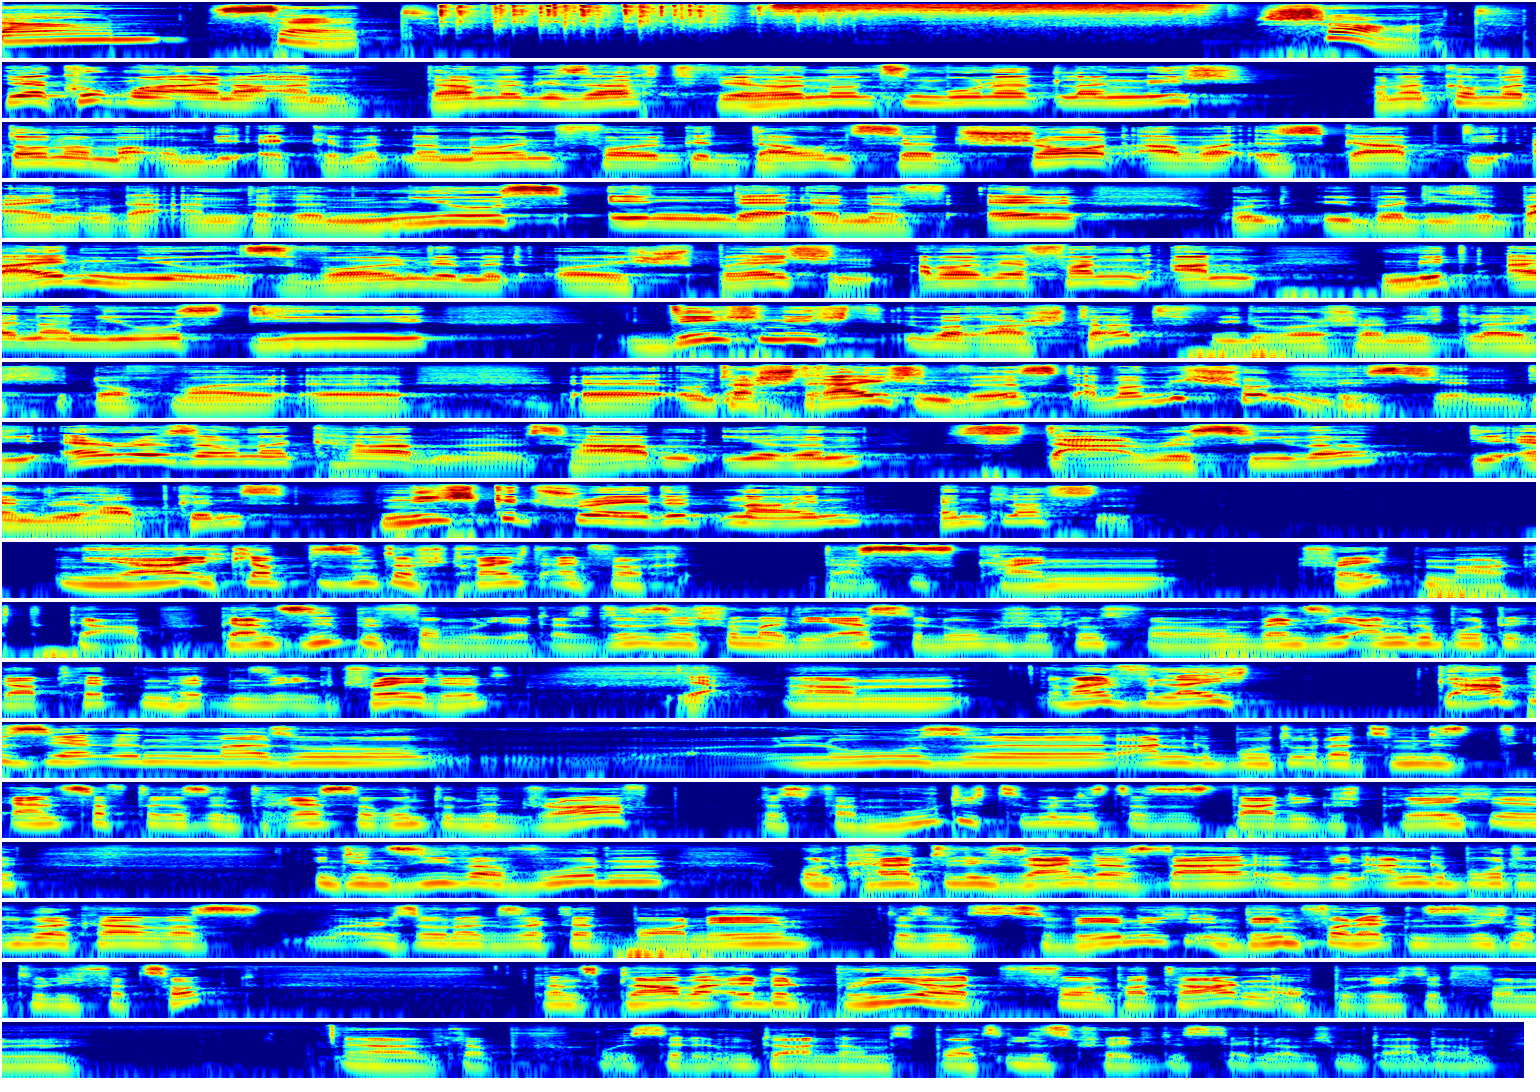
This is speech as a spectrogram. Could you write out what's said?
Down, Set, Short. Ja, guck mal einer an. Da haben wir gesagt, wir hören uns einen Monat lang nicht. Und dann kommen wir doch nochmal um die Ecke mit einer neuen Folge Downset Short. Aber es gab die ein oder andere News in der NFL. Und über diese beiden News wollen wir mit euch sprechen. Aber wir fangen an mit einer News, die dich nicht überrascht hat, wie du wahrscheinlich gleich doch mal äh, äh, unterstreichen wirst, aber mich schon ein bisschen. Die Arizona Cardinals haben ihren Star Receiver, die Andrew Hopkins, nicht getradet, nein, entlassen. Ja, ich glaube, das unterstreicht einfach, dass es keinen Trademarkt gab. Ganz simpel formuliert. Also, das ist ja schon mal die erste logische Schlussfolgerung. Wenn sie Angebote gehabt hätten, hätten sie ihn getradet. Ja. Ähm, ich meine, vielleicht gab es ja irgendwie mal so lose Angebote oder zumindest ernsthafteres Interesse rund um den Draft. Das vermute ich zumindest, dass es da die Gespräche intensiver wurden. Und kann natürlich sein, dass da irgendwie ein Angebot rüberkam, was Arizona gesagt hat: Boah, nee, das ist uns zu wenig. In dem Fall hätten sie sich natürlich verzockt. Ganz klar, aber Albert Breer hat vor ein paar Tagen auch berichtet von, äh, ich glaube, wo ist der denn unter anderem? Sports Illustrated ist der, glaube ich, unter anderem.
